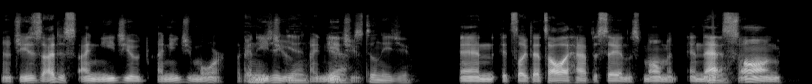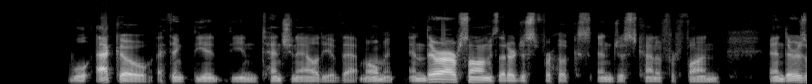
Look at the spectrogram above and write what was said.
You know jesus i just i need you i need you more. Like I need you. again. i need Yeah, you. Still need you. and it's like that's all i have to say in this moment. And that Yeah. song will echo i think the the intentionality of that moment. And there are songs that are just for hooks and just kind of for fun. And there's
